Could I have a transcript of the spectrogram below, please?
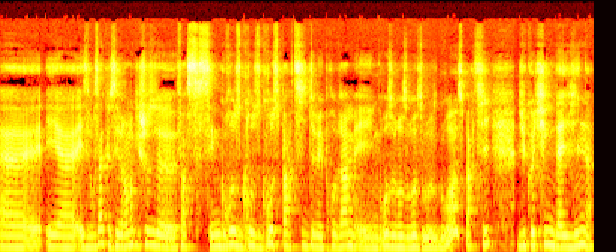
Euh, et, euh, et c'est pour ça que c'est vraiment quelque chose enfin c'est une grosse grosse grosse partie de mes programmes et une grosse grosse grosse grosse grosse partie du coaching d'Ivin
